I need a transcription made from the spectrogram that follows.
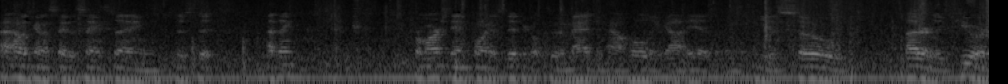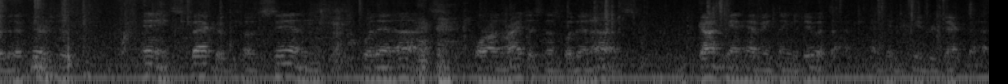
I I was going to say the same thing, just that I think from our standpoint, it's difficult to imagine how holy God is. I mean, he is so utterly pure that if there's just any speck of, of sin within us or unrighteousness within us, God can't have anything to do with that, and he'd, he'd reject that.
